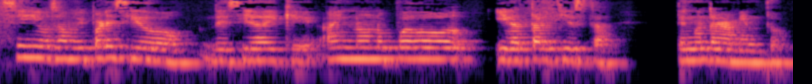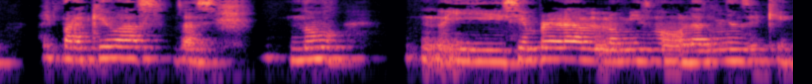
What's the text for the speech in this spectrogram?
Sí, o sea, muy parecido. Decía de que, ay, no, no puedo ir a tal fiesta, tengo entrenamiento. Ay, ¿para qué vas? O sea, no. Y siempre era lo mismo, las niñas de que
